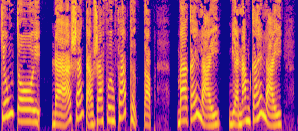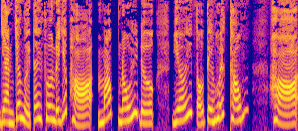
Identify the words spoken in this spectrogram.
chúng tôi đã sáng tạo ra phương pháp thực tập ba cái lại và năm cái lại dành cho người Tây Phương để giúp họ móc nối được với tổ tiên huyết thống. Họ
